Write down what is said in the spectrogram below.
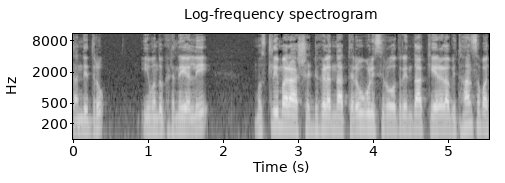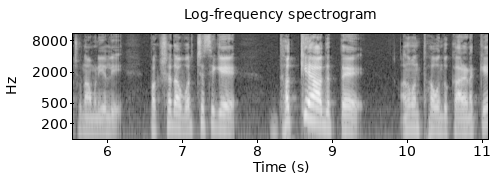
ತಂದಿದ್ರು. ಈ ಒಂದು ಘಟನೆಯಲ್ಲಿ ಮುಸ್ಲಿಮರ ಶೆಡ್ಗಳನ್ನು ತೆರವುಗೊಳಿಸಿರುವುದರಿಂದ ಕೇರಳ ವಿಧಾನಸಭಾ ಚುನಾವಣೆಯಲ್ಲಿ ಪಕ್ಷದ ವರ್ಚಸ್ಸಿಗೆ ಧಕ್ಕೆ ಆಗುತ್ತೆ ಅನ್ನುವಂಥ ಒಂದು ಕಾರಣಕ್ಕೆ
